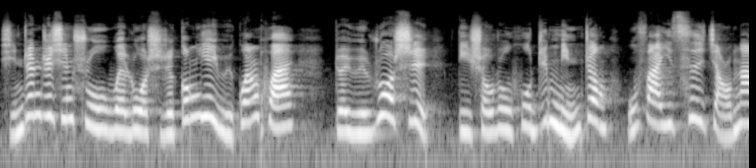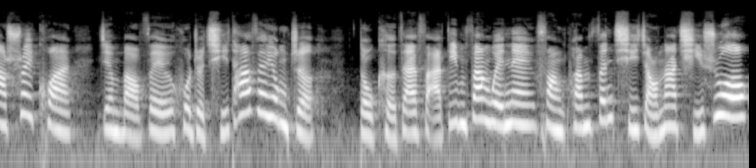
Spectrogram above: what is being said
行政执行署为落实公益与关怀，对于弱势、低收入户之民众无法一次缴纳税款、健保费或者其他费用者，都可在法定范围内放宽分期缴纳期数哦。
